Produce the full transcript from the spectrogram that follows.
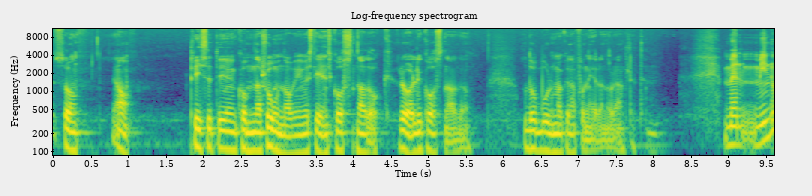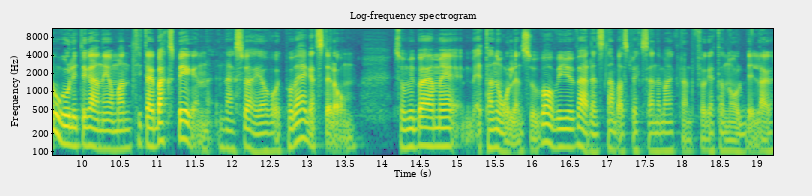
Så ja, priset är ju en kombination av investeringskostnad och rörlig kostnad. Och då borde man kunna få ner den ordentligt. Mm. Men min oro lite grann är om man tittar i backspegeln när Sverige har varit på väg att ställa om. Så om vi börjar med etanolen så var vi ju världens snabbast växande marknad för etanolbilar.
